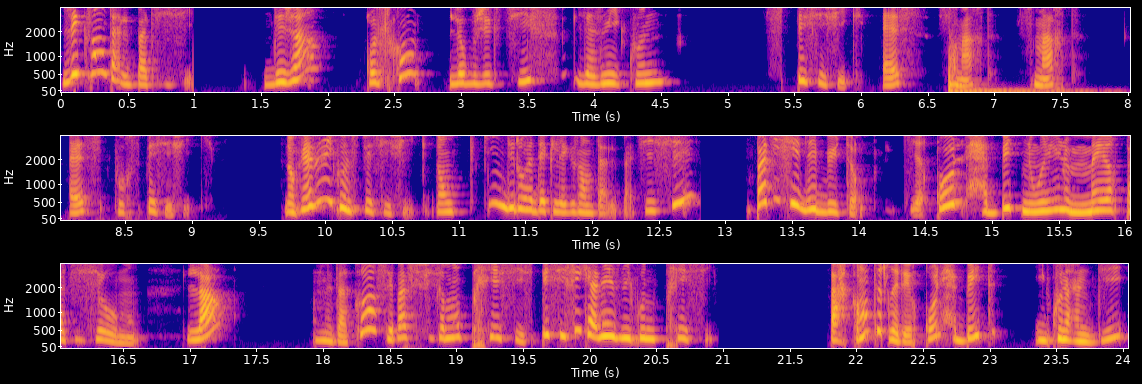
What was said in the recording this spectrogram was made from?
L'exemple le pâtissier. Déjà, l'objectif لازم يكون spécifique. S, smart, smart, S pour spécifique. Donc لازم يكون spécifique. Donc كي نديرو هذاك l'exemple تاع pâtissier, pâtissier débutant qui يقول حبيت نولي le meilleur pâtissier au monde. Là, on est d'accord, c'est pas suffisamment précis. Spécifique يعني لازم يكون précis. Par contre, يقدر يقول حبيت يكون عندي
